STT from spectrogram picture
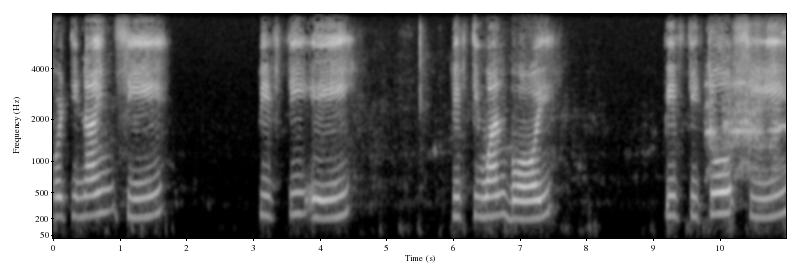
49C, 50A, 51 boy, 52C,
